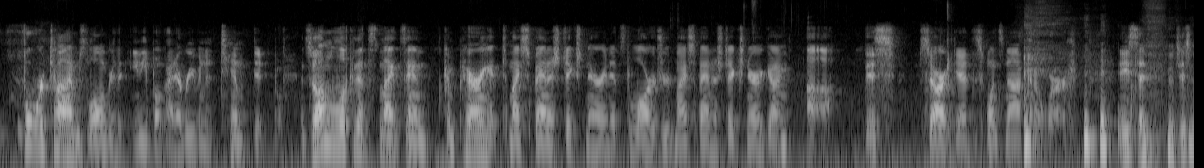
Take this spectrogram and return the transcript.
four times longer than any book I'd ever even attempted. And so I'm looking at this nightstand, comparing it to my Spanish dictionary, and it's larger than my Spanish dictionary, going, uh, this, sorry, Dad, this one's not going to work. and he said, just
